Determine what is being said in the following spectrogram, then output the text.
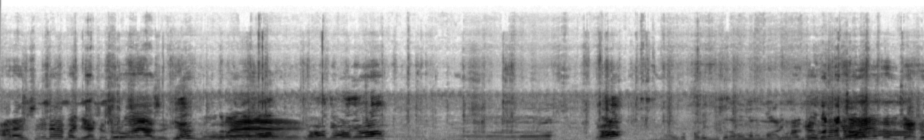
અરે શું ને? ભાઈ ભેંસો સોરવા છે. દેવાળો દેવાળો દેવાળો. દેવાળો. મારી તો ફરી ગઈ છે ને હવે મને મારી નકર ઘરના કરતા તમે ભેંસો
